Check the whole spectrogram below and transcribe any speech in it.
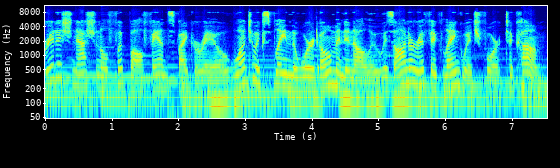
British national football fan Spike Areo want to explain the word omeninalu is honorific language for to come,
